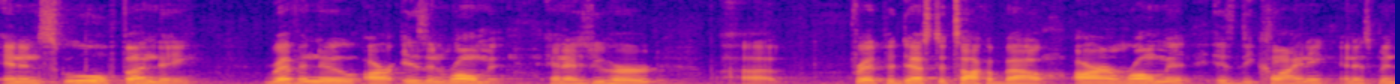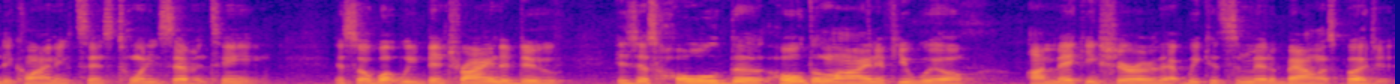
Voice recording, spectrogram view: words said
And in school funding, revenue are, is enrollment. And as you heard uh, Fred Podesta talk about, our enrollment is declining, and it's been declining since 2017. And so what we've been trying to do is just hold the, hold the line, if you will, on making sure that we could submit a balanced budget.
